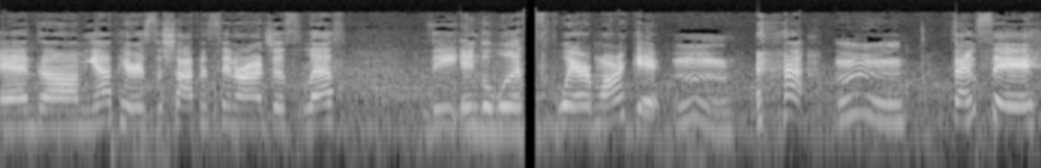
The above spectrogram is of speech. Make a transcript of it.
And um, yep, here is the shopping center I just left the Englewood Square Market. Mmm. mmm. Fancy.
